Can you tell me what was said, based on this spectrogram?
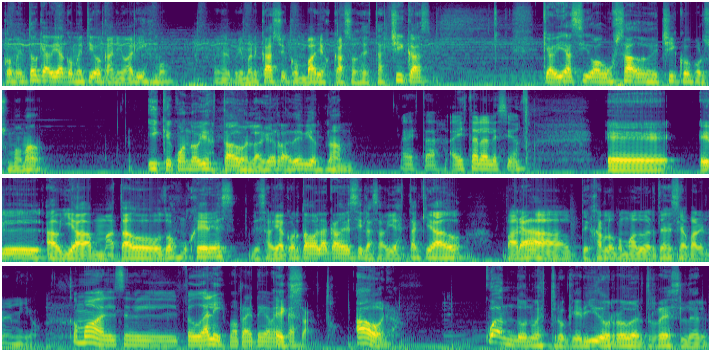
comentó que había cometido canibalismo en el primer caso y con varios casos de estas chicas, que había sido abusado de chico por su mamá y que cuando había estado en la guerra de Vietnam, Ahí está, ahí está la lesión. eh, él había matado dos mujeres, les había cortado la cabeza y las había estaqueado para dejarlo como advertencia para el enemigo. Como el, el feudalismo prácticamente. Exacto. Ahora, cuando nuestro querido Robert Ressler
